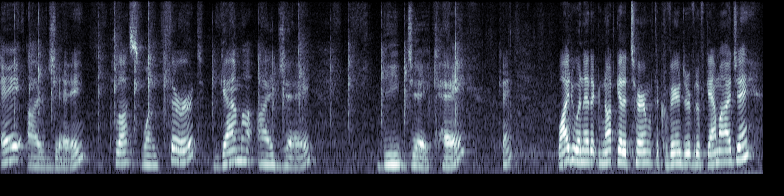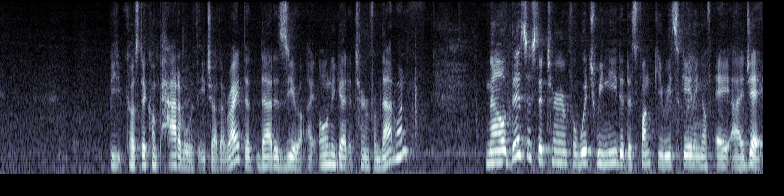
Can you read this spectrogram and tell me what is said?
Aij plus one third gamma ij djk. Okay. Why do I not- get a term of the covariant derivative of gamma ij? Because they're compatible with each other, right? That, that is zero. I only get a term from that one. Now, this is the term for which we needed this funky rescaling of aij.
